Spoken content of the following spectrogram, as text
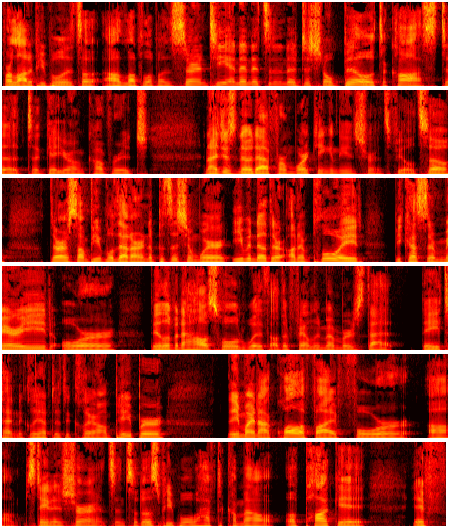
for a lot of people, it's a, a level of uncertainty. And then it's an additional bill, it's a cost to, to get your own coverage. And I just know that from working in the insurance field. So there are some people that are in a position where even though they're unemployed because they're married or they live in a household with other family members that they technically have to declare on paper, they might not qualify for um, state insurance. And so those people have to come out of pocket if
